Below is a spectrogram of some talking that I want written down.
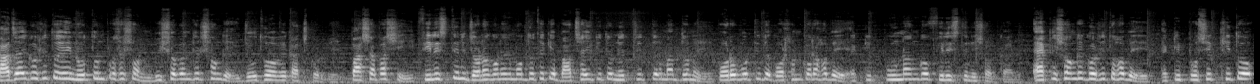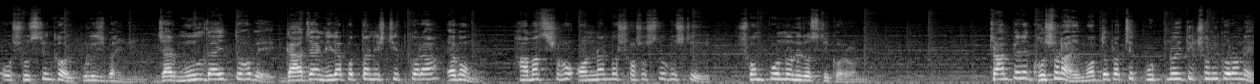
গাজায় গঠিত এই নতুন প্রশাসন বিশ্বব্যাংকের সঙ্গে যৌথভাবে কাজ করবে। পাশাপাশি ফিলিস্তিনি জনগণের মধ্য থেকে বাছাইকৃত নেতৃত্বের মাধ্যমে পরবর্তীতে গঠন করা হবে একটি পূর্ণাঙ্গ ফিলিস্তিনি সরকার। একই সঙ্গে গঠিত হবে একটি প্রশিক্ষিত ও সুশৃঙ্খল পুলিশ বাহিনী, যার মূল দায়িত্ব হবে গাজায় নিরাপত্তা নিশ্চিত করা এবং হামাস সহ অন্যান্য সশস্ত্র গোষ্ঠীর সম্পূর্ণ নিরস্ত্রীকরণ। ট্রাম্পের ঘোষণায় মধ্যপ্রাচ্যে কূটনৈতিক সমীকরণে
